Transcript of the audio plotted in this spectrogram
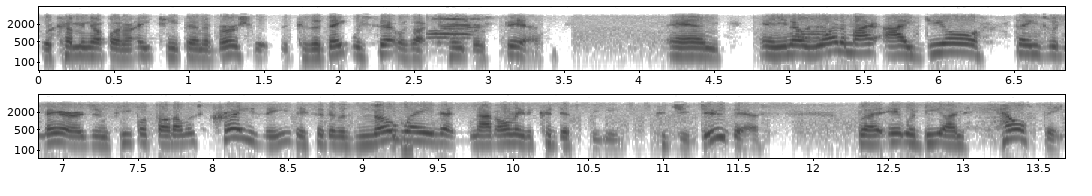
we're coming up on our 18th anniversary. Because the date we set was October wow. 5th. And and you know, one of my ideal things with marriage, and people thought I was crazy. They said there was no way that not only could this be, could you do this, but it would be unhealthy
